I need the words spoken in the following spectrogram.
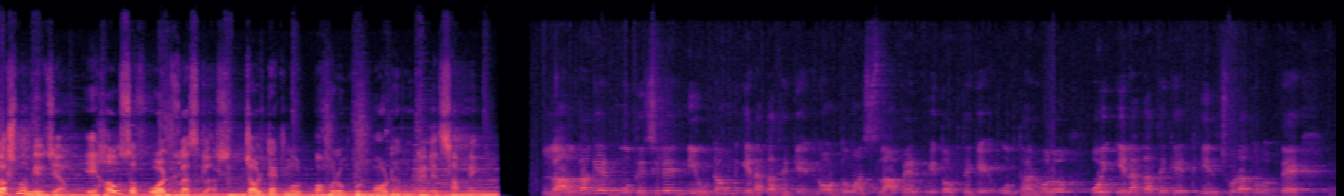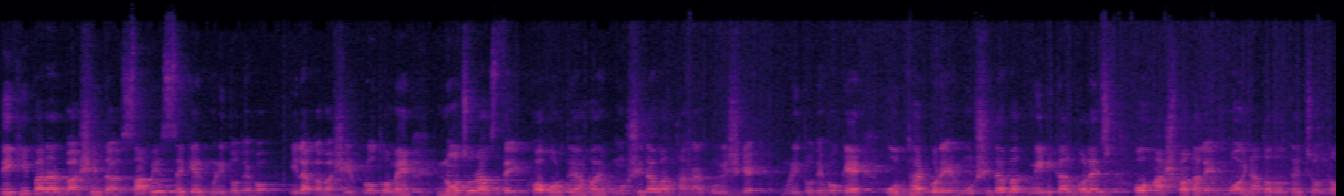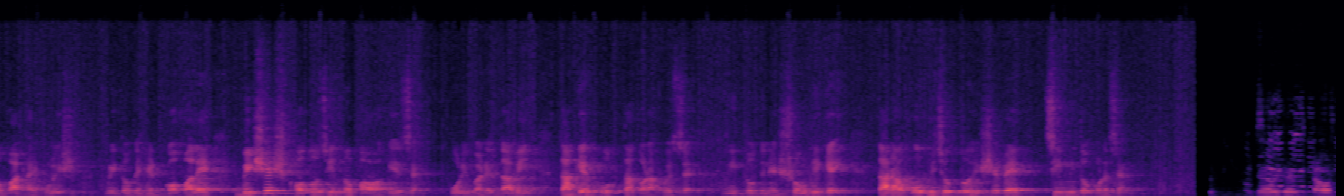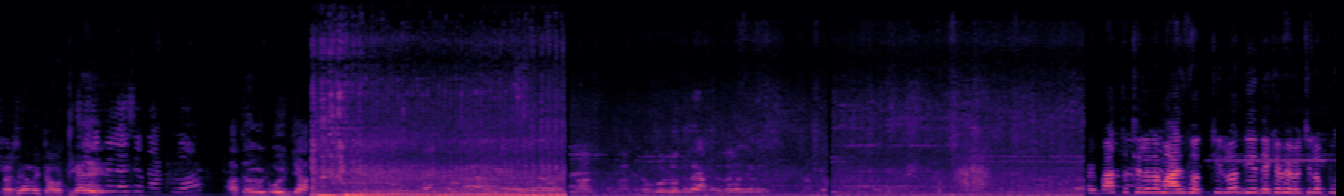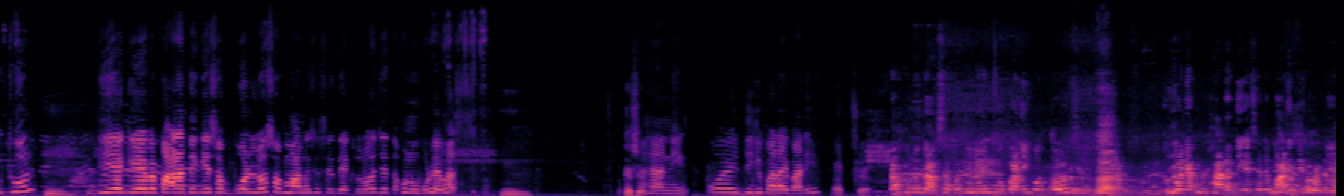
চশমা museum, a house of world class class জলট্যাক মোড়, Baharampur modern হোটেলের সামনে। লালবাগের মতিঝিলের নিউ টাউন এলাকা থেকে নর্দমা স্লাপের ভেতর থেকে উদ্ধার হলো ওই এলাকা থেকে ঢিল ছোড়া দূরত্বে। দিঘিপাড়ার বাসিন্দা সাবির শেখের মৃতদেহ। এলাকাবাসীর প্রথমে নজর আসতে খবর দেওয়া হয় মুর্শিদাবাদ থানার পুলিশকে। মৃতদেহকে উদ্ধার করে মুর্শিদাবাদ মেডিকেল কলেজ ও হাসপাতালে ময়না তদন্তের জন্য পাঠায় পুলিশ। মৃতদেহের কপালে বিশেষ ক্ষতচিহ্ন পাওয়া গিয়েছে। পরিবারের দাবি তাকে হত্যা করা হয়েছে। নিত্যদিনের সঙ্গীকে তারা অভিযুক্ত হিসেবে চিহ্নিত করেছেন। ঠিক আছে? আচ্ছা ওই যা। বাচ্চা ছেলেরা মাছ ধরছিল দিয়ে দেখে ভেবেছিল পুতুল। দিয়ে গিয়ে এবার পাড়াতে গিয়ে সব বলল সব মানুষ এসে দেখল যে তখন উবুর হয়ে ভাসছিল। হ্যাঁ নিয়ে ওই দিঘি পাড়ায় বাড়ি। আচ্ছা। কোনো ব্যবসা করতে নাই দোকানই করতো হ্যাঁ। দোকান এখন ভাড়া দিয়েছে বাড়িতে থাকে।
